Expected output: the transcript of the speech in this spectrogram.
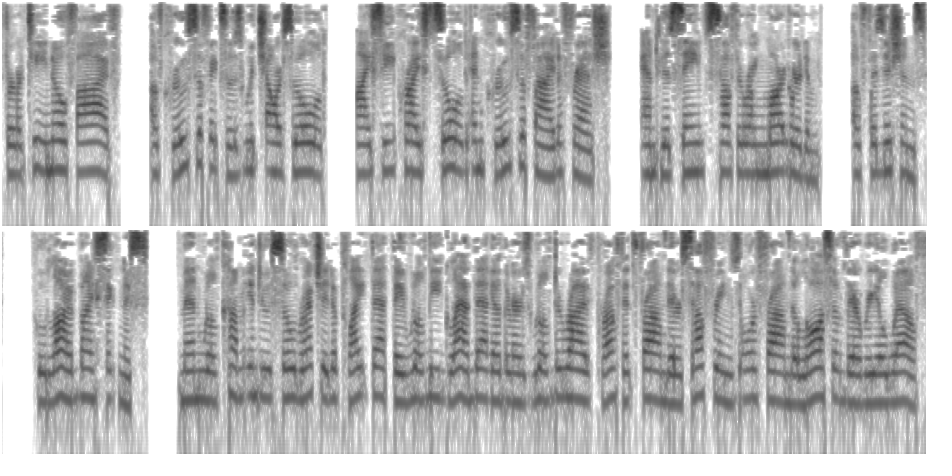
1305. Of crucifixes which are sold, I see Christ sold and crucified afresh and his saints suffering martyrdom, of physicians, who lie by sickness. Men will come into so wretched a plight that they will be glad that others will derive profit from their sufferings or from the loss of their real wealth.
